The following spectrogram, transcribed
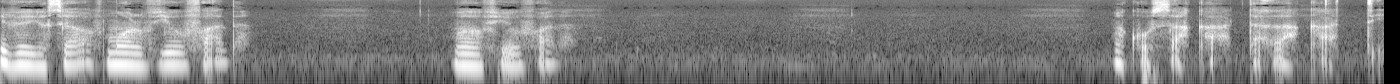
reveal yourself, more of you, Father, more of you, Father. Makosakatalakati.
